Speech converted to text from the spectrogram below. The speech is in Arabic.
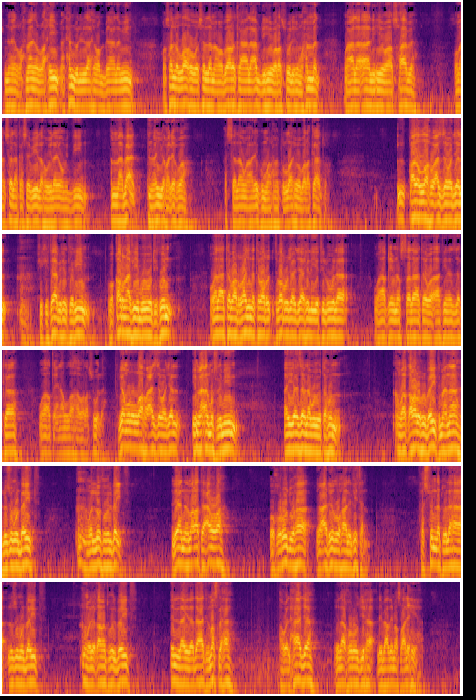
بسم الله الرحمن الرحيم الحمد لله رب العالمين وصلى الله وسلم وبارك على عبده ورسوله محمد وعلى اله واصحابه ومن سلك سبيله إلى يوم الدين اما بعد ايها الاخوه السلام عليكم ورحمه الله وبركاته قال الله عز وجل في كتابه الكريم وقرن في بيوتكن ولا تبرجن تبرج الجاهليه الاولى واقمنا الصلاه واتينا الزكاه واطعنا الله ورسوله يأمر الله عز وجل إماء المسلمين أن يلزمن بيوتهن. وقراره في البيت معناه لزوم البيت واللوث في البيت. لأن المرأة عورة وخروجها يعرضها للفتن. فالسنة لها لزوم البيت والإقامة في البيت إلا إذا دعت المصلحة أو الحاجة إلى خروجها لبعض مصالحها.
